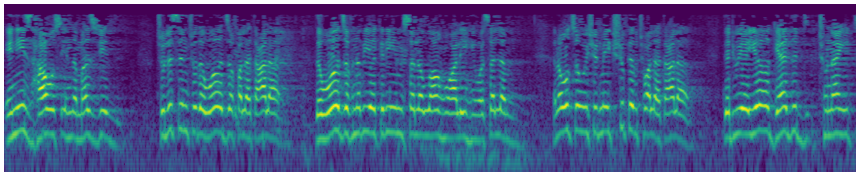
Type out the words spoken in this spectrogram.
in His house in the masjid to listen to the words of Allah Ta'ala, the words of Nabi Kareem sallallahu alaihi wasallam. And also we should make shukr to Allah Ta'ala that we are here gathered tonight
